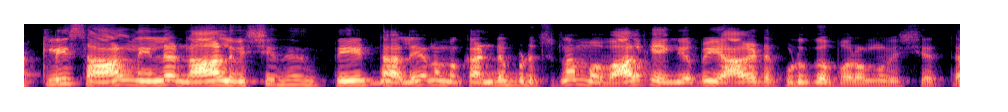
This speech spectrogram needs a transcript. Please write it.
அட்லீஸ்ட் ஆன்லைனில் நாலு விஷயத்துக்கு தேடினாலே நம்ம கண்டுபிடிச்சிடலாம். நம்ம வாழ்க்கை எங்கே போய் யார்கிட்ட கொடுக்க போகிறோங்க விஷயத்த.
